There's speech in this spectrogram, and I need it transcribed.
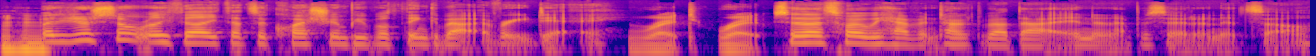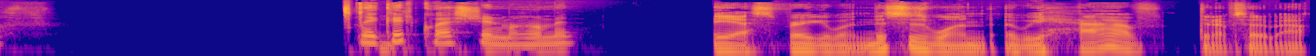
Mhm. but I just don't really feel like that's a question people think about every day. Right. Right. So that's why we haven't talked about that in an episode in itself. A good question, Mohammed. Yes. Very good one. This is one that we have done an episode about.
